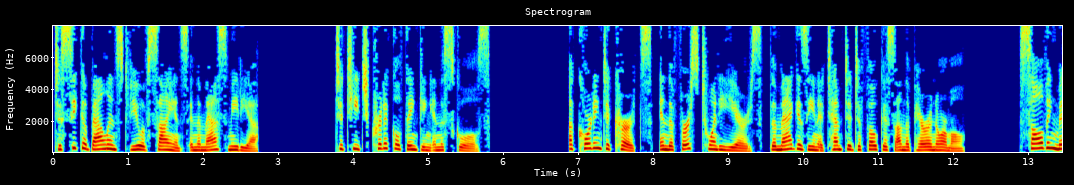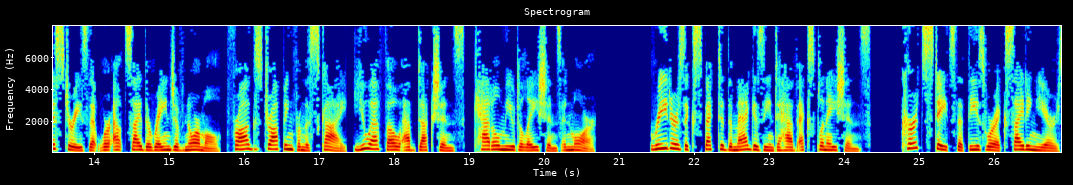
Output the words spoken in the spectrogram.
to seek a balanced view of science in the mass media to teach critical thinking in the schools According to Kurtz, in the first 20 years, the magazine attempted to focus on the paranormal. Solving mysteries that were outside the range of normal, frogs dropping from the sky, UFO abductions, cattle mutilations and more. Readers expected the magazine to have explanations. Kurtz states that these were exciting years,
